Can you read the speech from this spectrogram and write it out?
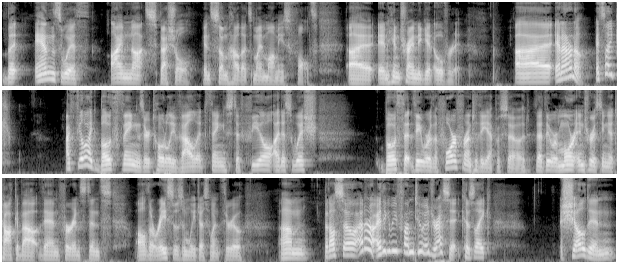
but ends with I'm not special, and somehow that's my mommy's fault. Uh, and him trying to get over it. Uh, and I don't know. It's like I feel like both things are totally valid things to feel. I just wish both that they were the forefront of the episode, that they were more interesting to talk about than, for instance, all the racism we just went through. Um, but also, I don't know. I think it'd be fun to address it because, like, Sheldon,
